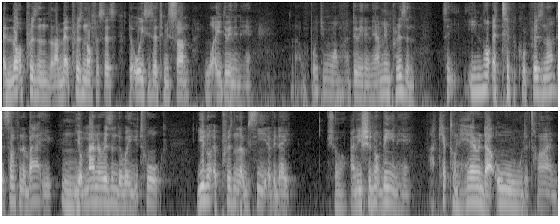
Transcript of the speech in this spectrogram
a lot of prisons, and I met prison officers, they always said to me, son, what are you doing in here? I'm like, what do you mean, what am I doing in here? I'm in prison. So you're not a typical prisoner. There's something about you. Hmm. Your mannerism, the way you talk. You're not a prisoner that we see every day. Sure. And you should not be in here. I kept on hearing that all the time.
